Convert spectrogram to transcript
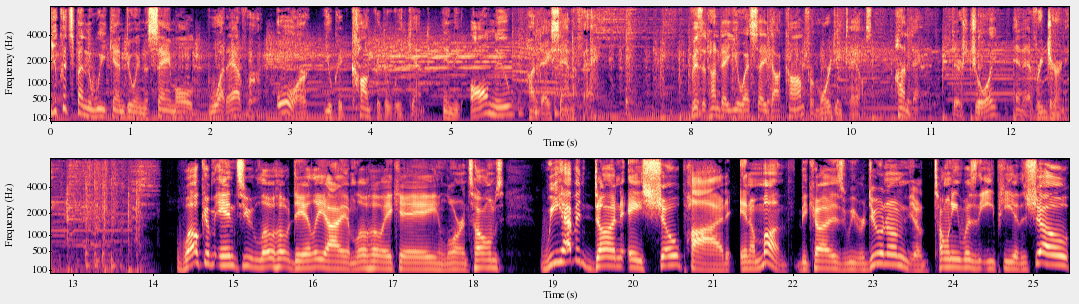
You could spend the weekend doing the same old whatever, or you could conquer the weekend in the all-new Hyundai Santa Fe. Visit HyundaiUSA.com for more details. Hyundai, there's joy in every journey. Welcome into Loho Daily. I am Loho, aka Laurence Holmes. We haven't done a show pod in a month because we were doing them. You know, Tony was the EP of the show,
